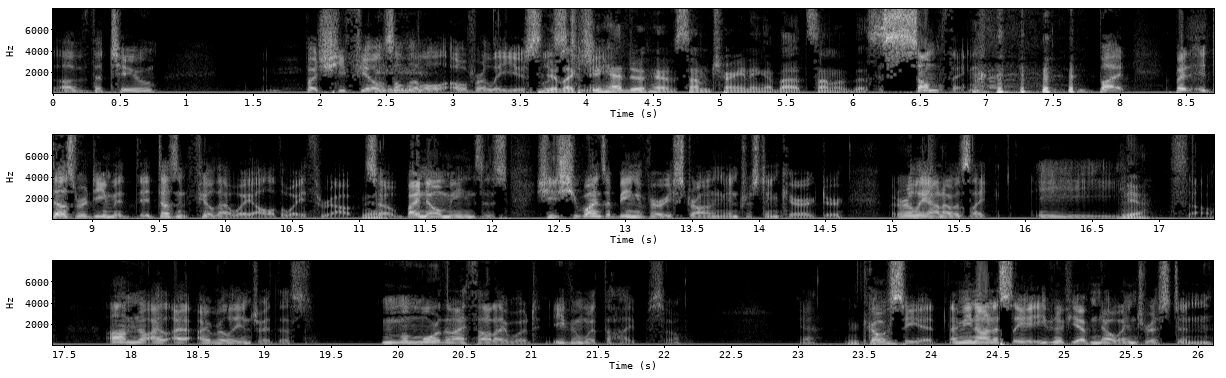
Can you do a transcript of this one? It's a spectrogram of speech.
of the two, but she feels a little overly useless. You're like she had to have some training about some of this. something, but but it does redeem it. It doesn't feel that way all the way throughout. So by no means is she she winds up being a very strong, interesting character. But early on, I was like. Yeah. So um no, I I, I really enjoyed this M- more than I thought I would, even with the hype. So yeah, go see it. I mean, honestly, even if you have no interest in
